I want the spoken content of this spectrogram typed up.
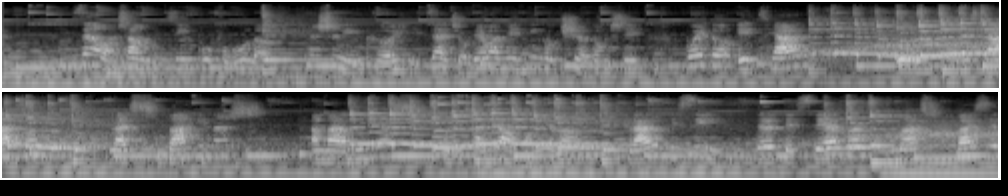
现在晚上已经不服务了，但是您可以在酒店外面订购吃的东西。Puedo echar un vistazo las páginas amarillas。我能查一下黄页吗？Claro que sí. Pero te será más fácil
